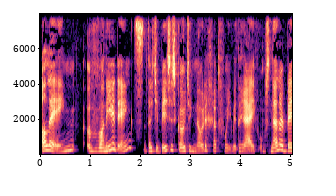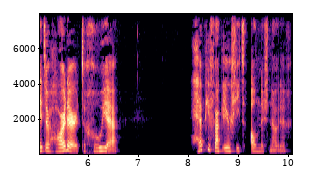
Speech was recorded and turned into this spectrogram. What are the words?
Alleen wanneer denkt dat je business coaching nodig hebt voor je bedrijf om sneller, beter, harder te groeien, heb je vaak eerst iets anders nodig.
